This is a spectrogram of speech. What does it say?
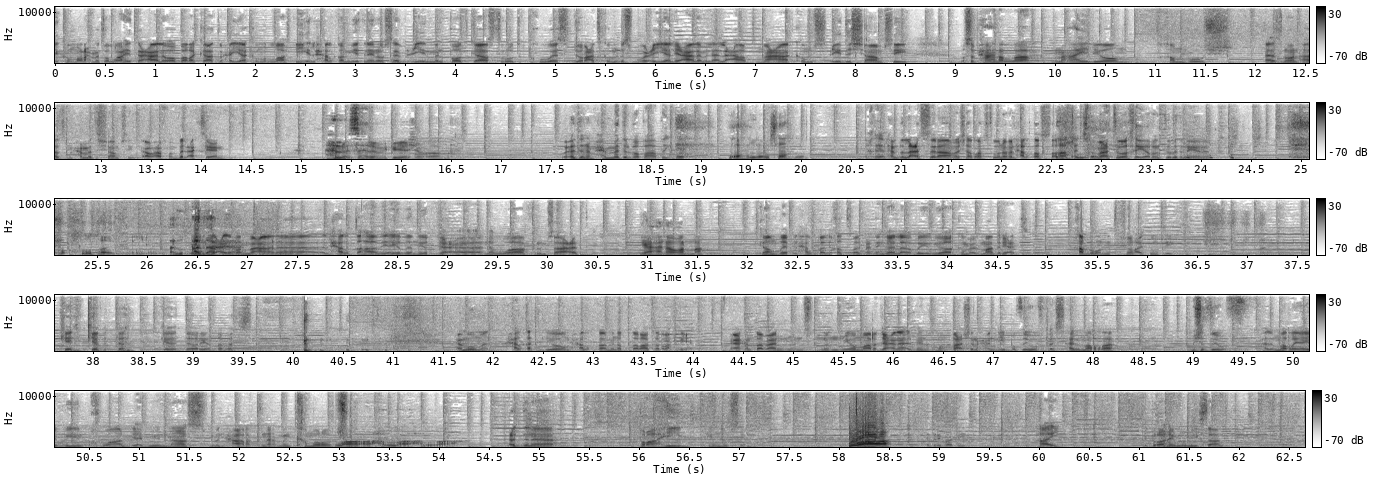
السلام عليكم ورحمة الله تعالى وبركاته. حياكم الله في الحلقة 172 من بودكاست رود كويست جرعتكم الأسبوعية لعالم الألعاب. معاكم سعيد الشامسي. وسبحان الله معاي اليوم خنبوش as known as محمد الشامسي أو عفوا بالعكس يعني. أهلا وسهلا بكم يا شباب. وعندنا محمد البطاطي. أهلا وسهلا. يا أخي الحمد لله على السلامة شرفتونا في الحلقة الصراحة. اجتمعتوا أخيرا أنتم الاثنين. الله يخليك. القدر. يرجع أيضا معانا الحلقة هذه أيضا يرجع آه، نواف المساعد. يا هلا والله. كان ضيف الحلقة اللي خطفت بعدين قال لا أبي وياكم بعد ما أدري عاد. خبرونا أنتم شو رأيكم فيه. كيف كيف. كيف التوريطة بس؟ عموما حلقة اليوم حلقة من الطراز الرفيع. يعني إحنا طبعا من من يوم ما رجعنا 2018 نحن نجيب ضيوف بس هالمرة مش ضيوف هالمرة جايبين إخوان جايبين ناس من حارتنا من كاميروتشو الله الله الله. عندنا إبراهيم هيموسن واه everybody. هاي إبراهيم ونيسان.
